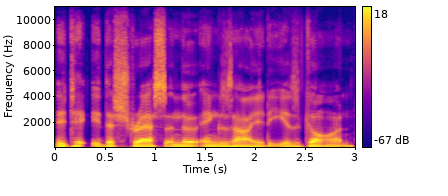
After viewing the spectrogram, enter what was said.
it ta- the stress and the anxiety is gone,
